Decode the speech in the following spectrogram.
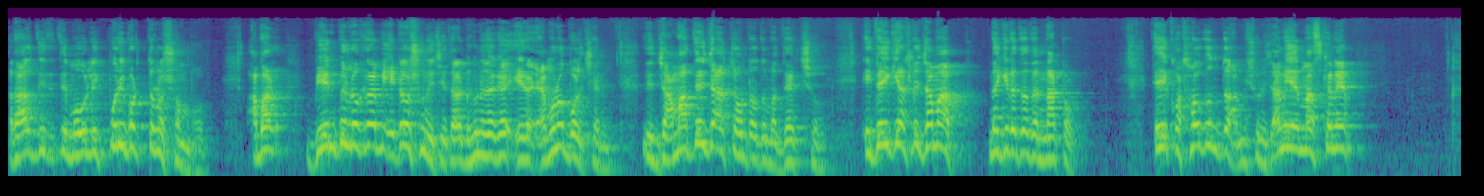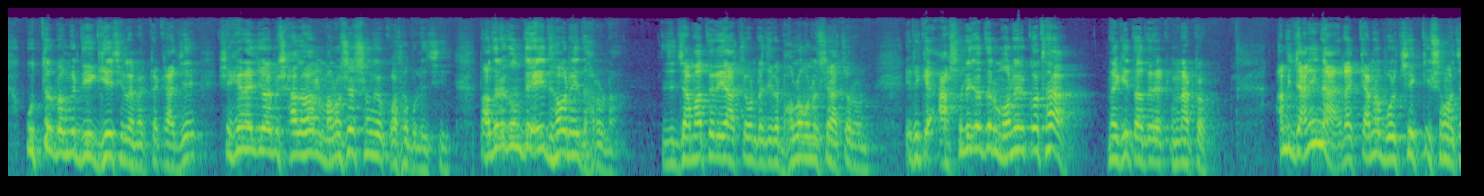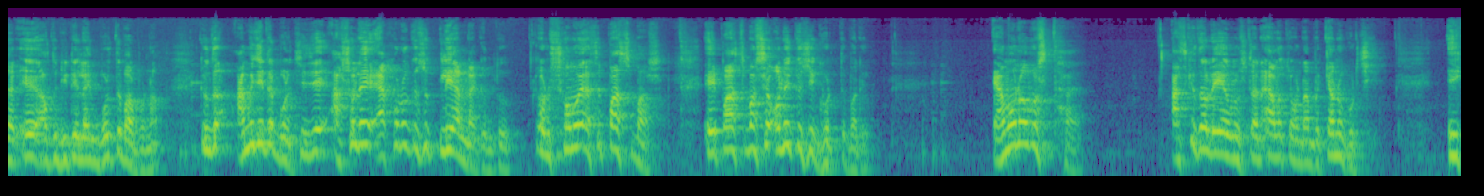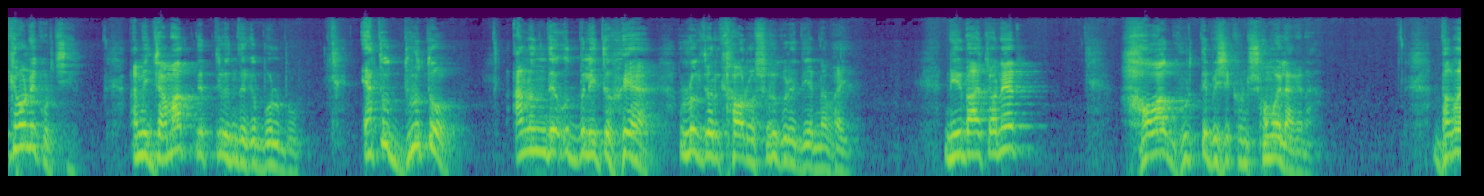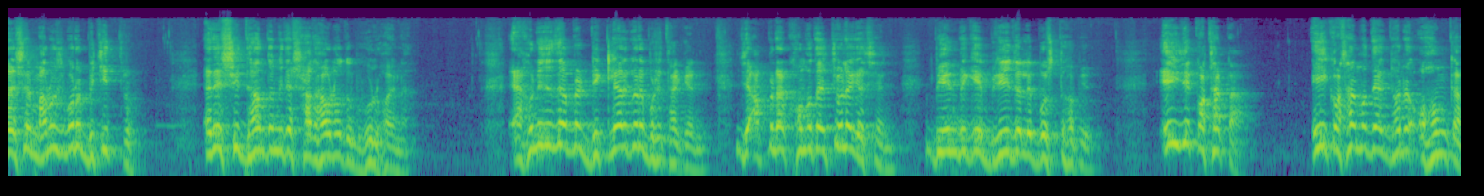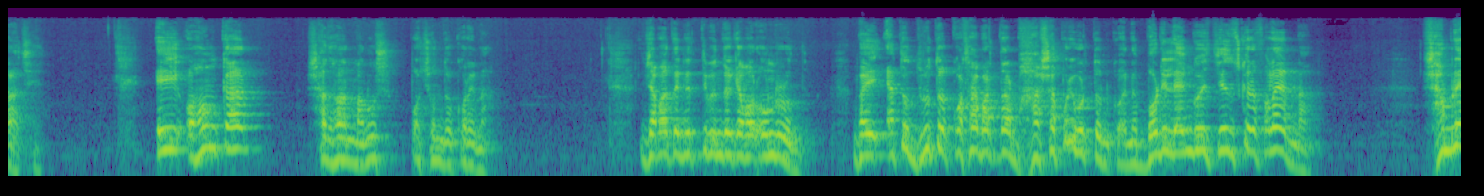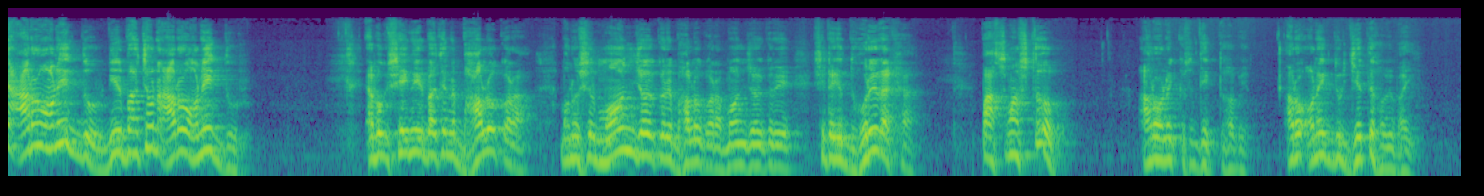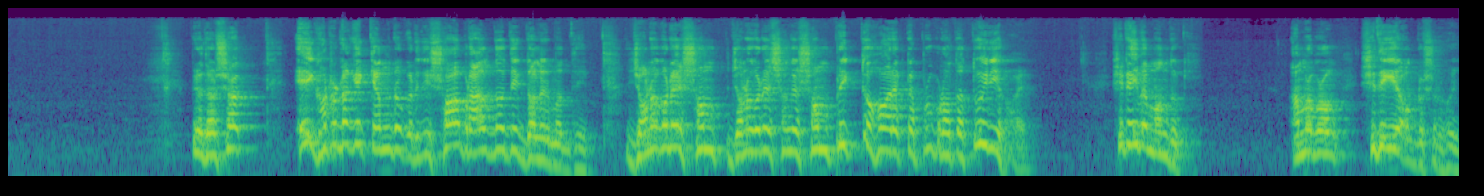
রাজনীতিতে মৌলিক পরিবর্তনও সম্ভব। আবার বিএনপির লোকেরা আমি এটাও শুনেছি, তারা বিভিন্ন জায়গায় এরা এমনও বলছেন যে জামাতের যে আচরণটা তোমরা দেখছ, এটাই কি আসলে জামাত, নাকি এটা তাদের নাটক? এই কথাও কিন্তু আমি শুনেছি। আমি এর মাঝখানে উত্তরবঙ্গের দিয়ে গিয়েছিলাম একটা কাজে, সেখানে যে আমি সাধারণ মানুষের সঙ্গে কথা বলেছি, তাদের কিন্তু এই ধরনের ধারণা যে জামাতের এই আচরণটা, যেটা ভালো মানুষের আচরণ, এটা কি আসলে তাদের মনের কথা, নাকি তাদের একটা নাটক? আমি জানি না এরা কেন বলছে, কী সমাচার, এ অত ডিটেল আমি বলতে পারব না। কিন্তু আমি যেটা বলছি যে আসলে এখনও কিছু ক্লিয়ার না কিন্তু, কারণ সময় আছে পাঁচ মাস। এই পাঁচ মাসে অনেক কিছুই ঘটতে পারে। এমন অবস্থায়, আজকে তাহলে এই অনুষ্ঠানে আলোচনাটা আমরা কেন করছি? এই কারণে করছি। আমি জামাত নেতৃবৃন্দকে বলব, এত দ্রুত আনন্দে উদ্বেলিত হয়ে লোকজন খাওয়ানো শুরু করে দিয়ে না ভাই। নির্বাচনের হাওয়া ঘুরতে বেশিক্ষণ সময় লাগে না। বাংলাদেশের মানুষ বড় বিচিত্র। এদের সিদ্ধান্ত নিতে সাধারণত ভুল হয় না। এখনই যদি আপনারা ডিক্লেয়ার করে বসে থাকেন যে আপনারা ক্ষমতায় চলে গেছেন, বিএনপিকে বিরোধী দলে বসতে হবে, এই যে কথাটা, এই কথার মধ্যে এক ধরনের অহংকার আছে। এই অহংকার সাধারণ মানুষ পছন্দ করে না। জামাতের নেতৃবৃন্দকে আমার অনুরোধ, ভাই, এত দ্রুত কথাবার্তার ভাষা পরিবর্তন করেন না বডি ল্যাঙ্গুয়েজ চেঞ্জ করে ফেলেন না। সামনে আরও অনেক দূর, নির্বাচন আরও অনেক দূর। এবং সেই নির্বাচনে ভালো করা, মানুষের মন জয় করে ভালো করা, মন জয় করে সেটাকে ধরে রাখা, পাঁচ মাস তো আরও অনেক কিছু দেখতে হবে আরও অনেক দূর যেতে হবে ভাই। প্রিয় দর্শক, এই ঘটনাকে কেন্দ্র করে যে সব রাজনৈতিক দলের মধ্যে জনগণের জনগণের সঙ্গে সম্পৃক্ত হওয়ার একটা প্রবণতা তৈরি হয়, সেটাই বা মন্দ কি? আমরা বরং সেদিকেই অগ্রসর হই।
